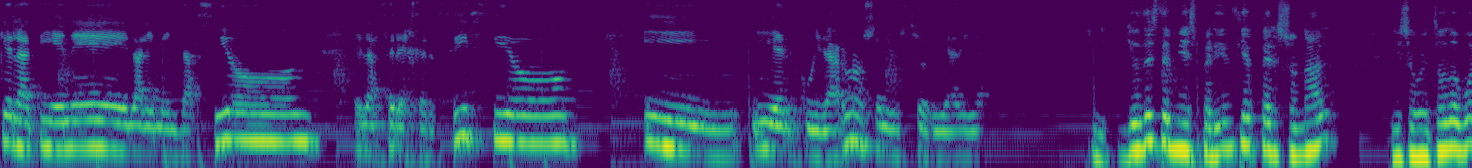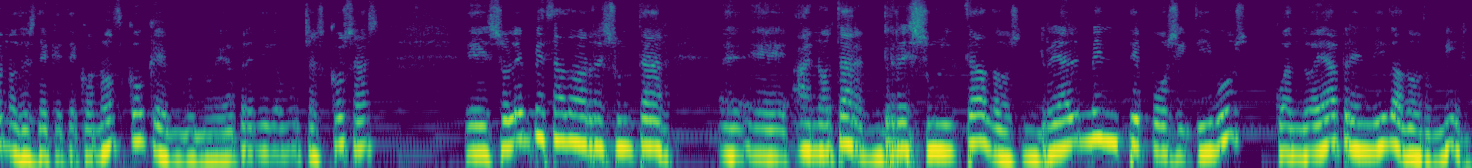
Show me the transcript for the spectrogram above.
que la tiene la alimentación, el hacer ejercicio y el cuidarnos en nuestro día a día. Yo desde mi experiencia personal y sobre todo, bueno, desde que te conozco, que bueno, he aprendido muchas cosas, eh, solo he empezado a resultar, eh, eh, a notar resultados realmente positivos cuando he aprendido a dormir.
